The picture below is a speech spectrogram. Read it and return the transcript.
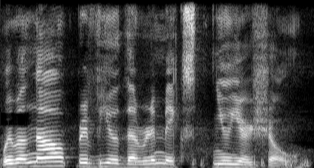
We will now preview the remixed New Year show.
